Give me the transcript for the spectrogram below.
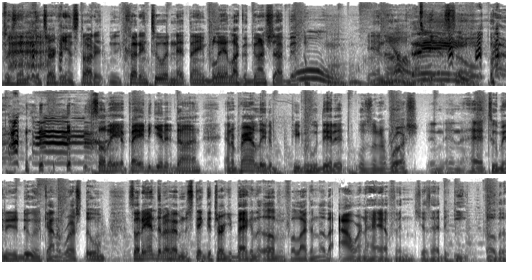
presented the turkey and started cut into it, and that thing bled like a gunshot victim. ooh. And uh, No. yeah, so so they had paid to get it done, and apparently the people who did it was in a rush and, and had too many to do and kind of rushed through them. So they ended up having to stick the turkey back in the oven for like another hour and a half, and just had to eat other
